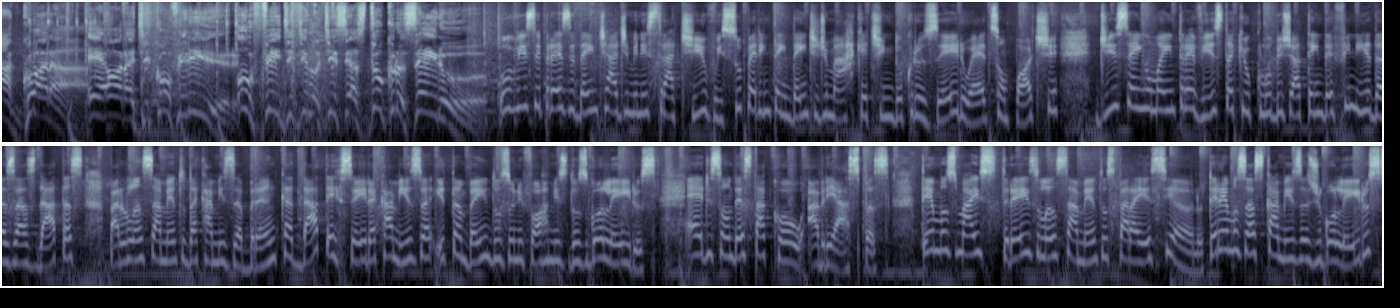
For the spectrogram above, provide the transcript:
Agora é hora de conferir o feed de notícias do Cruzeiro. O vice-presidente administrativo e superintendente de marketing do Cruzeiro, Edson Potti, disse em uma entrevista que o clube já tem definidas as datas para o lançamento da camisa branca, da terceira camisa e também dos uniformes dos goleiros. Edson destacou, aspas, temos mais três lançamentos para esse ano. Teremos as camisas de goleiros,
